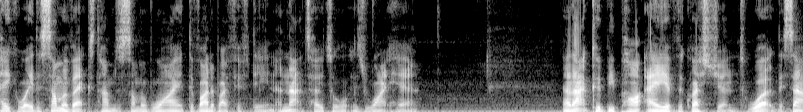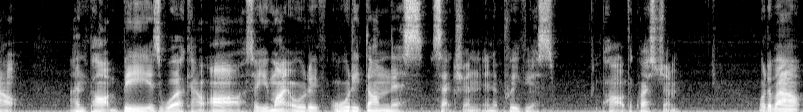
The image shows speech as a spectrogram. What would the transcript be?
take away the sum of x times the sum of y divided by 15 and that total is right here. Now that could be part A of the question to work this out and part B is work out R so you might already have already done this section in a previous part of the question. What about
